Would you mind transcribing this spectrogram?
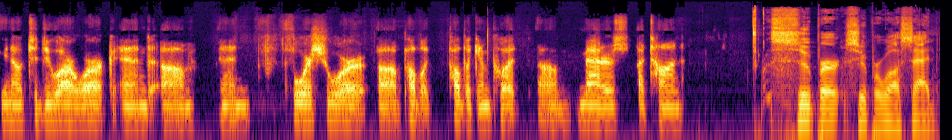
you know, to do our work. And um, and for sure, uh, public public input um, matters a ton. Super, super well said,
